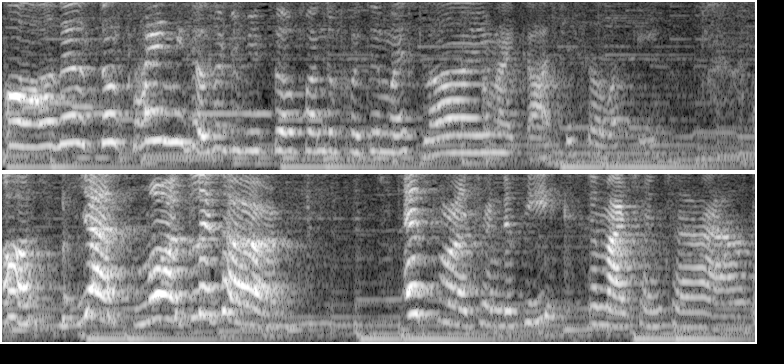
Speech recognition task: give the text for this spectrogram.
Oh, they're so tiny. Those are gonna be so fun to put in my slime. Oh my gosh, you're so lucky. Oh, yes, more glitter. It's my turn to peek. And my turn to turn around.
